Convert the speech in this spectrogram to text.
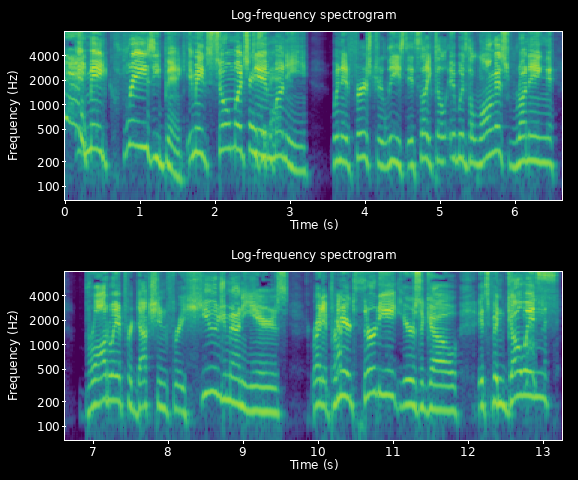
bank. It made crazy bank. It made so much Crazy damn bank. money when it first released. It's like the it was the longest running Broadway production for a huge amount of years. Right? It premiered 38 years ago. It's been going Yes.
